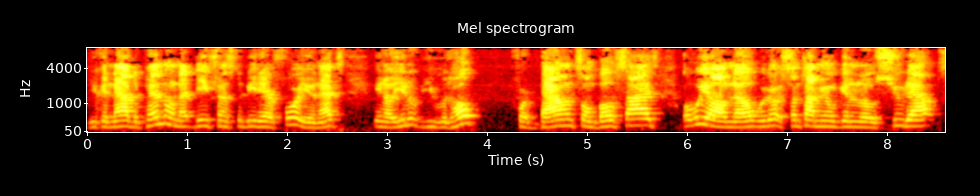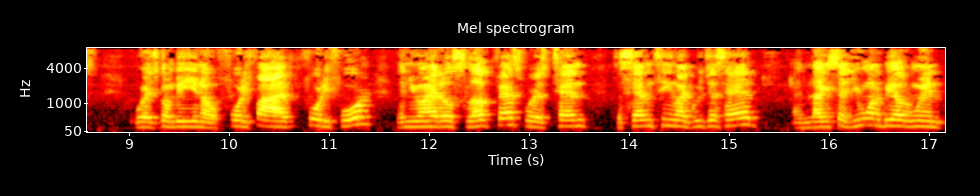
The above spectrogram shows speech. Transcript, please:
You can now depend on that defense to be there for you. And that's, you know, you you would hope for balance on both sides. But we all know we're going sometimes you're going to get in those shootouts where it's going to be, you know, 45, 44. Then you're going to have those slugfests where it's 10 to 17 like we just had. And like I said, you want to be able to win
